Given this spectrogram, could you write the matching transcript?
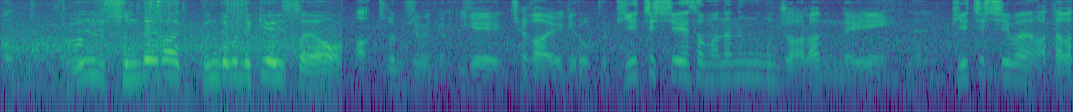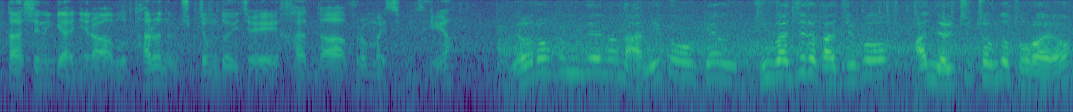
어, 이 순대가 군데군데 끼어 있어요. 아 잠시만요 이게 제가 알기로 그 BHC에서만 하는 건 줄 알았는데 BHC만 왔다 갔다 하시는 게 아니라 뭐 다른 음식점도 이제 간다 그런 말씀이세요? 여러 군데는 아니고 그냥 두 가지를 가지고 한 열 집 정도 돌아요.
